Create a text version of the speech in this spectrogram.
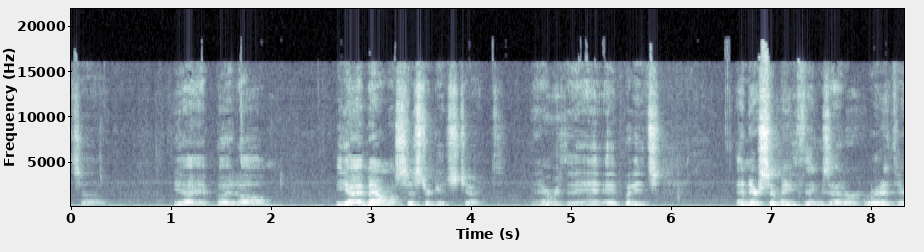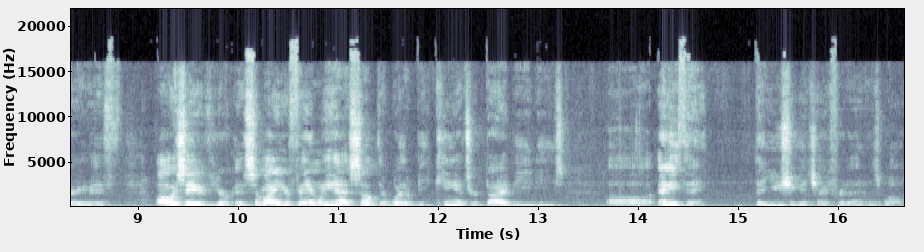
So, yeah, it- but um, yeah, and now my sister gets checked and everything. And, and- but it's and there's so many things that are hereditary. If I always say, if your if somebody in your family has something, whether it be cancer, diabetes, uh, anything, that you should get checked for that as well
